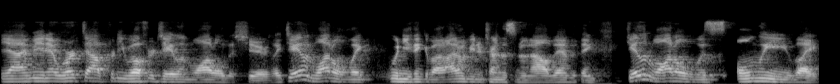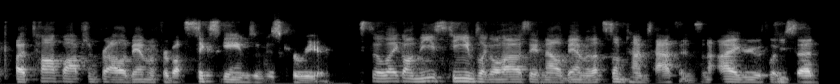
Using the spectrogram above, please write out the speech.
Yeah, I mean, it worked out pretty well for Jaylen Waddle this year. Like Jaylen Waddle, like when you think about it, I don't mean to turn this into an Alabama thing. Jaylen Waddle was only like a top option for Alabama for about six games of his career. So, like on these teams like Ohio State and Alabama, that sometimes happens. And I agree with what you said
